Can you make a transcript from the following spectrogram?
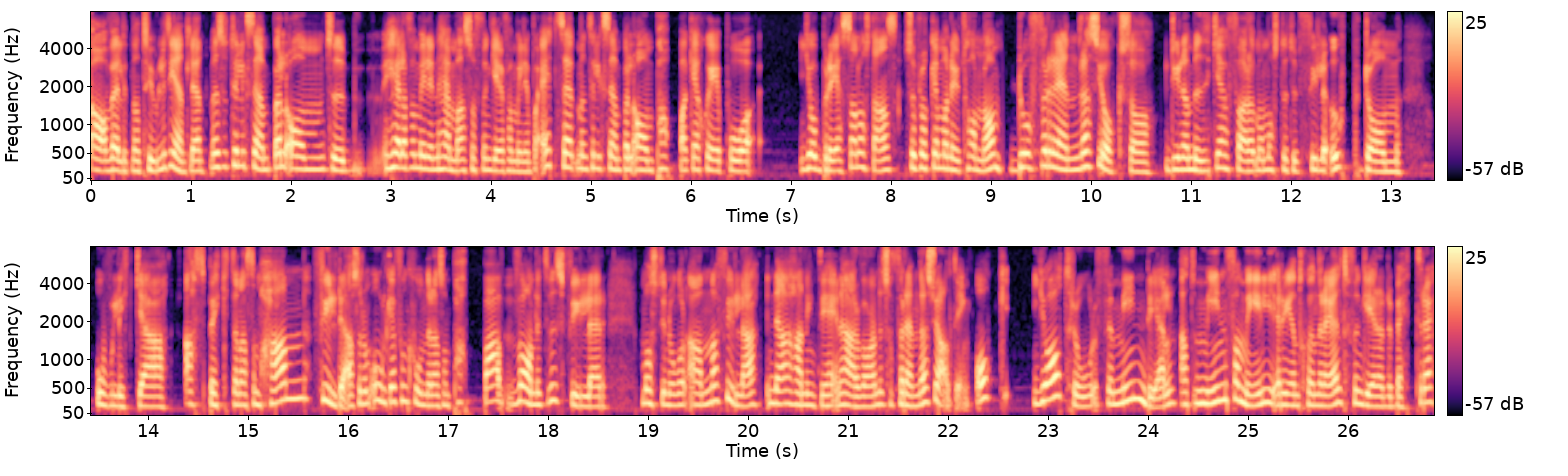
ja, väldigt naturligt egentligen. Men så till exempel om typ hela familjen är hemma så fungerar familjen på ett sätt men till exempel om pappa kanske är på jobbresa någonstans så plockar man ut honom. Då förändras ju också dynamiken för att man måste typ fylla upp de olika aspekterna som han fyllde. Alltså de olika funktionerna som pappa vanligtvis fyller måste någon annan fylla. När han inte är närvarande så förändras ju allting. Och jag tror för min del att min familj rent generellt fungerade bättre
